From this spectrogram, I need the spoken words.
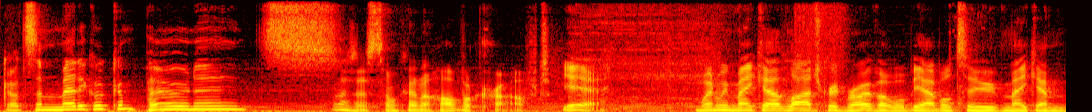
Got some medical components. What is this? Some kind of hovercraft? Yeah. When we make a large grid rover, we'll be able to make a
